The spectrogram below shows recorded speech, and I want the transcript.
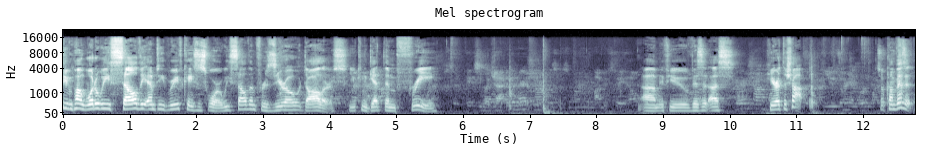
Stephen Punk, what do we sell the empty briefcases for? We sell them for zero dollars. You can get them free um, if you visit us here at the shop. So come visit.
